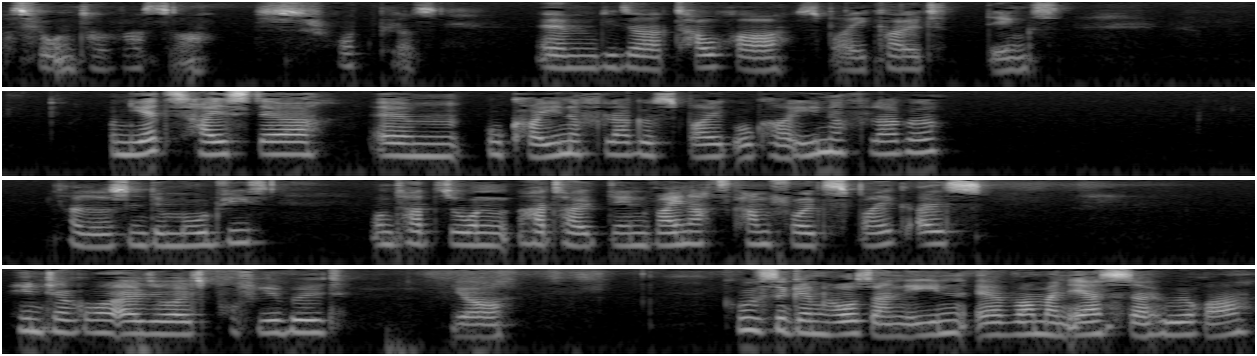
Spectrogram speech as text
Was für Unterwasser? Schrottplatz. Ähm, dieser Taucher Spike halt, Dings. Und jetzt heißt der ähm, Ukraine-Flagge, Spike Ukraine-Flagge. Also das sind Emojis. Und hat so ein, hat halt den Weihnachtskampf voll Spike als Hintergrund, also als Profilbild. Ja. Grüße gehen raus an ihn. Er war mein erster Hörer.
